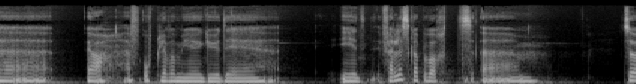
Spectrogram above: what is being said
Eh, ja, jeg opplever mye Gud i, i fellesskapet vårt. Um, så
